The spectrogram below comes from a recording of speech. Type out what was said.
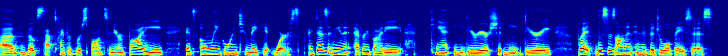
um, invokes that type of response in your body, it's only going to make it worse. It doesn't mean that everybody can't eat dairy or shouldn't eat dairy, but this is on an individual basis.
